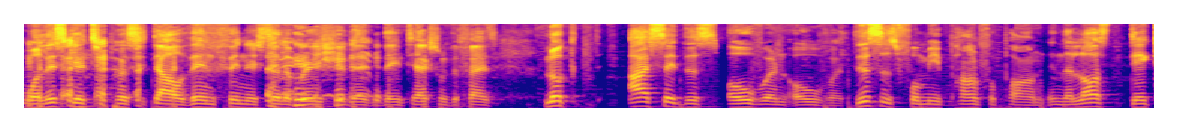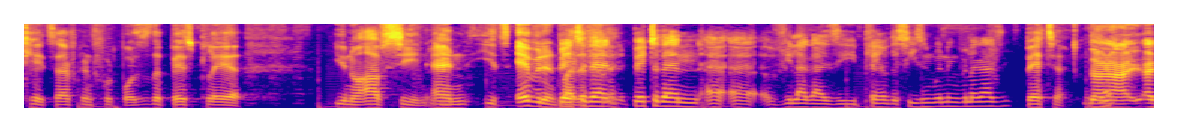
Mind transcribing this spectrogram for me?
well, let's get to Percy Tau, then finish celebration and the interaction with the fans. Look, I said this over and over. This is for me, pound for pound. In the last decade, South African football, this is the best player, you know, I've seen, and it's evident by better the than fa- better than uh, uh, Vilakazi, player of the season winning Vilakazi. better. No, no, I, I,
